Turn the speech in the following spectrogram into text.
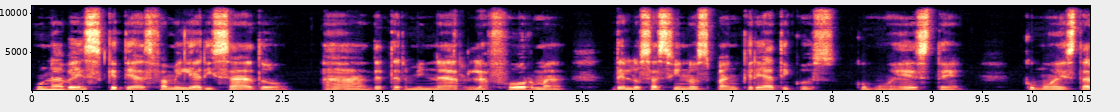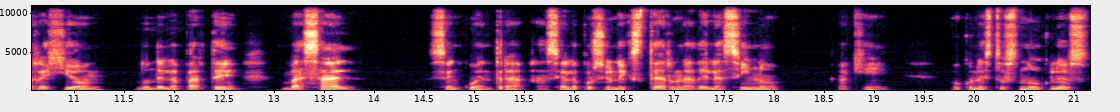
Una vez que te has familiarizado a determinar la forma de los acinos pancreáticos como este, como esta región donde la parte basal se encuentra hacia la porción externa del acino, aquí, o con estos núcleos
